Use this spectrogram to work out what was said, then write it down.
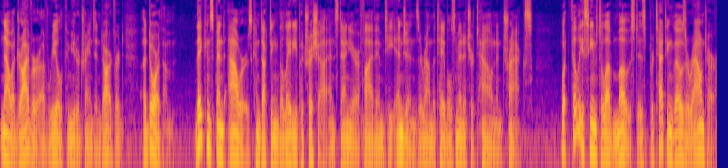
now a driver of real commuter trains in Dartford, adore them. They can spend hours conducting the Lady Patricia and Stanier 5MT engines around the table's miniature town and tracks. What Philly seems to love most is protecting those around her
